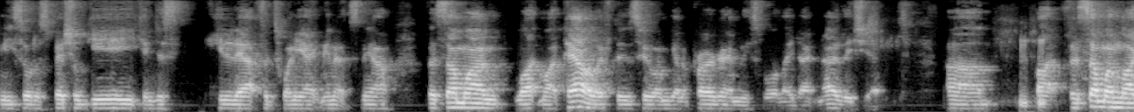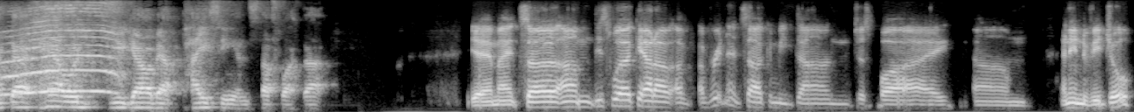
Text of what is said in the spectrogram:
any sort of special gear. You can just hit it out for 28 minutes. Now, for someone like my powerlifters who I'm going to program this for, they don't know this yet. Um, but for someone like that, how would you go about pacing and stuff like that? Yeah, mate. So um, this workout, I've, I've written it so it can be done just by um, an individual.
